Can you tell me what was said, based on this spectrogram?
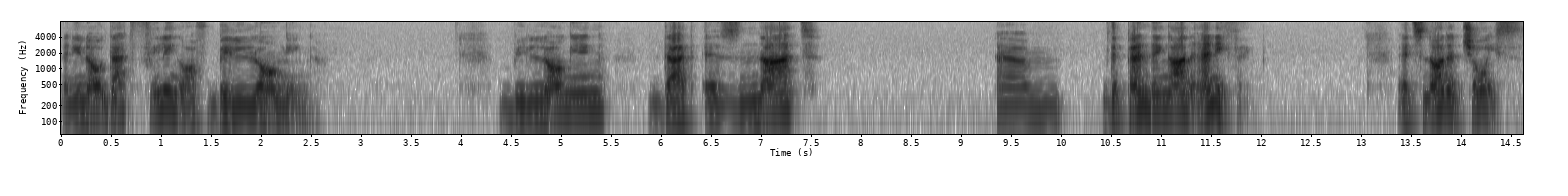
And you know, that feeling of belonging, belonging that is not um, depending on anything. It's not a choice.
